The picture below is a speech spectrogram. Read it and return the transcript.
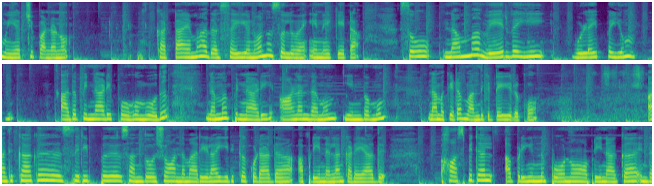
முயற்சி பண்ணணும். கட்டாயமாக அதை செய்யணும்னு சொல்லுவேன் என்னை கேட்டால் ஸோ நம்ம வேர்வையை உழைப்பையும் அதை பின்னாடி போகும்போது நம்ம பின்னாடி ஆனந்தமும் இன்பமும் நம்மக்கிட்ட வந்துக்கிட்டே இருக்கும். அதுக்காக சிரிப்பு சந்தோஷம் அந்த மாதிரிலாம் இருக்கக்கூடாதா? அப்படின்னுலாம் கிடையாது. ஹாஸ்பிட்டல் அப்படின்னு போனோம் அப்படின்னாக்கா இந்த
